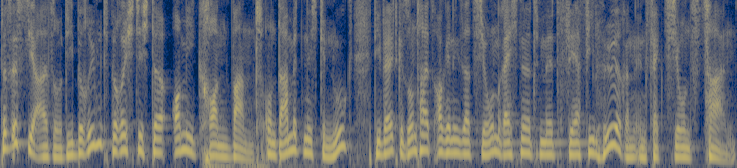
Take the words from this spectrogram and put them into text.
Das ist sie also, die berühmt-berüchtigte Omikron-Wand. Und damit nicht genug. Die Weltgesundheitsorganisation rechnet mit sehr viel höheren Infektionszahlen.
